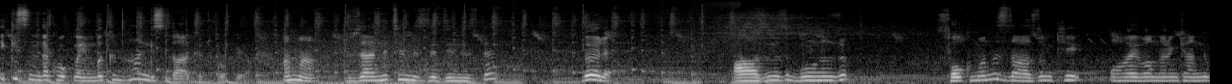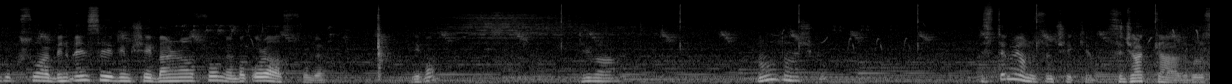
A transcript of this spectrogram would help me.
ikisini de koklayın. Bakın hangisi daha kötü kokuyor. Ama düzenli temizlediğinizde böyle ağzınızı burnunuzu sokmanız lazım ki o hayvanların kendi kokusu var. Benim en sevdiğim şey ben rahatsız olmuyorum. Bak o rahatsız oluyor. Diva. Diva. Ne oldu aşkım? İstemiyor musun çekim? Sıcak geldi burası.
